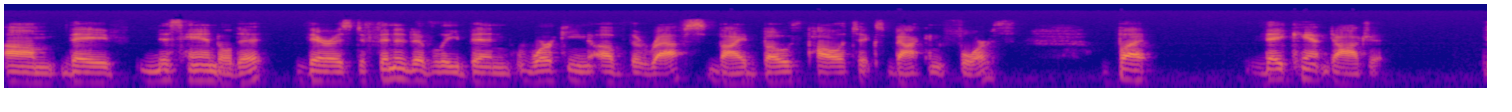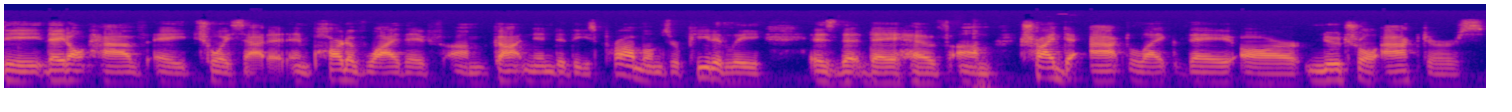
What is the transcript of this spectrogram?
Um, they've mishandled it. There has definitively been working of the refs by both politics back and forth, but they can't dodge it. The, they don't have a choice at it. And part of why they've um, gotten into these problems repeatedly is that they have um, tried to act like they are neutral actors.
